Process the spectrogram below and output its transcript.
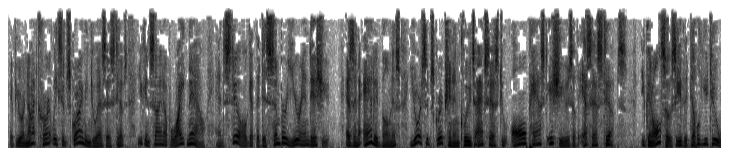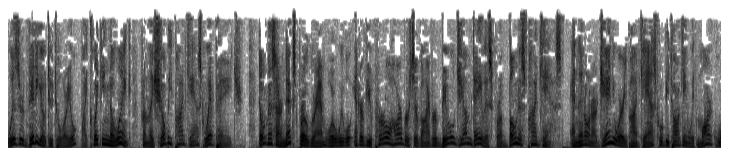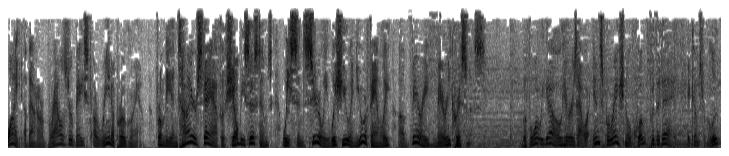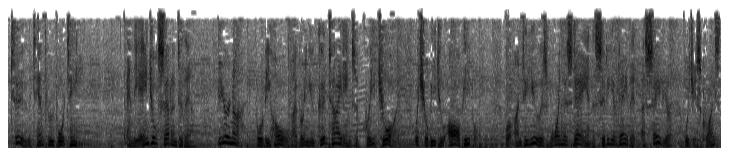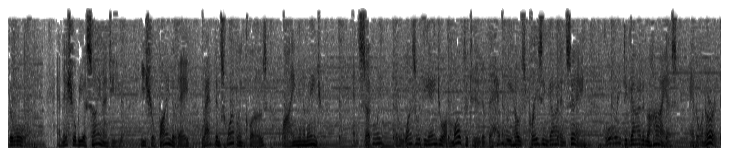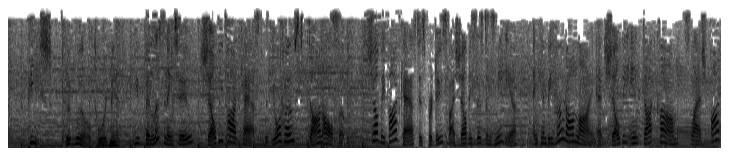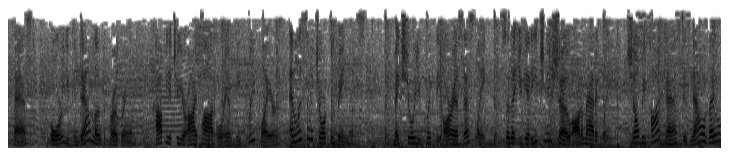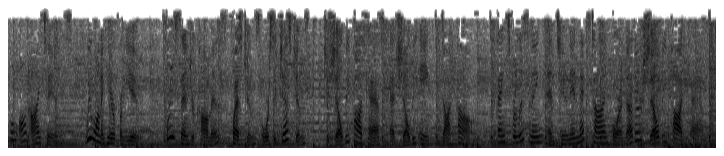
If you are not currently subscribing to SS Tips, you can sign up right now and still get the December year end issue. As an added bonus, your subscription includes access to all past issues of SS Tips. You can also see the W2 Wizard video tutorial by clicking the link from the Shelby Podcast webpage. Don't miss our next program where we will interview Pearl Harbor survivor Bill Jim Davis for a bonus podcast. And then on our January podcast, we'll be talking with Mark White about our browser-based arena program. From the entire staff of Shelby Systems, we sincerely wish you and your family a very Merry Christmas. Before we go, here is our inspirational quote for the day. It comes from Luke 2 10 through 14. And the angel said unto them, Fear not, for behold, I bring you good tidings of great joy, which shall be to all people. For unto you is born this day in the city of David a Savior, which is Christ the Lord. And this shall be a sign unto you. Ye shall find the babe wrapped in swaddling clothes, lying in a manger. And suddenly there was with the angel a multitude of the heavenly hosts praising God and saying, Glory to God in the highest, and on earth peace, goodwill toward men. You've been listening to Shelby Podcast with your host, Don Alsop. Shelby Podcast is produced by Shelby Systems Media and can be heard online at shelbyinc.com slash podcast or you can download the program, copy it to your iPod or MP3 player, and listen at your convenience. Make sure you click the RSS link so that you get each new show automatically. Shelby Podcast is now available on iTunes. We want to hear from you. Please send your comments, questions, or suggestions to shelbypodcast at shelbyinc.com. Thanks for listening and tune in next time for another Shelby Podcast.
